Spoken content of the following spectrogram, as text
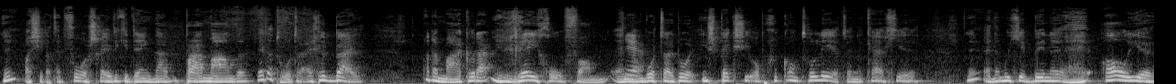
hè, als je dat hebt voorgeschreven, dat je denkt na een paar maanden, hè, dat hoort er eigenlijk bij. Maar dan maken we daar een regel van. En dan wordt daar door inspectie op gecontroleerd. En dan krijg je. Hè, en dan moet je binnen al je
